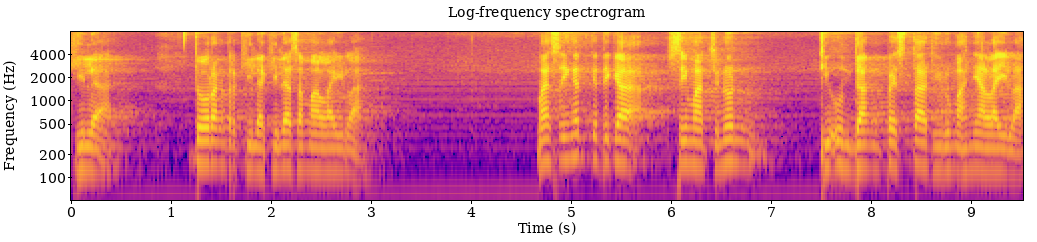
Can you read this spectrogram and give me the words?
gila itu orang tergila-gila sama Laila. Masih ingat ketika si Majnun diundang pesta di rumahnya Laila?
